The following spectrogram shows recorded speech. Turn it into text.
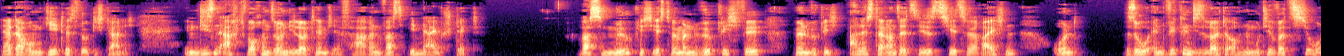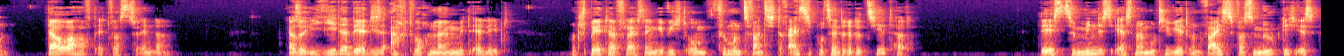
Ja, darum geht es wirklich gar nicht. In diesen acht Wochen sollen die Leute nämlich erfahren, was in einem steckt. Was möglich ist, wenn man wirklich will, wenn man wirklich alles daran setzt, dieses Ziel zu erreichen. Und so entwickeln diese Leute auch eine Motivation, dauerhaft etwas zu ändern. Also jeder, der diese acht Wochen lang miterlebt, und später vielleicht sein Gewicht um 25, 30 Prozent reduziert hat, der ist zumindest erstmal motiviert und weiß, was möglich ist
